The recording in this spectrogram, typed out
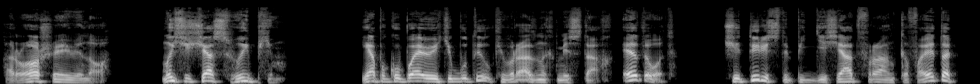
хорошее вино. Мы сейчас выпьем. Я покупаю эти бутылки в разных местах. Это вот 450 франков, а это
